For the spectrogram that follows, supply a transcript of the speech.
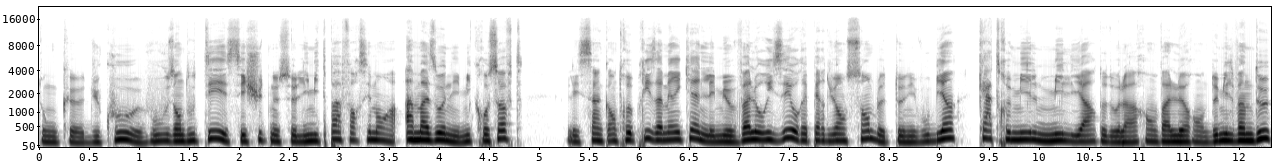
Donc euh, du coup, vous vous en doutez, ces chutes ne se limitent pas forcément à Amazon et Microsoft. Les cinq entreprises américaines les mieux valorisées auraient perdu ensemble, tenez-vous bien, 4000 milliards de dollars en valeur en 2022.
